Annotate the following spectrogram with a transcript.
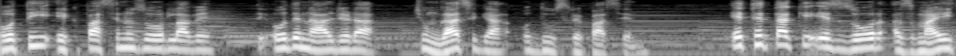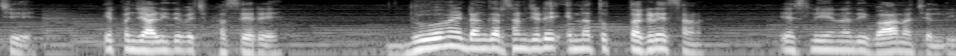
ਖੋਤੀ ਇੱਕ ਪਾਸੇ ਨੂੰ ਜ਼ੋਰ ਲਾਵੇ ਤੇ ਉਹਦੇ ਨਾਲ ਜਿਹੜਾ ਝੁੰਗਾ ਸੀਗਾ ਉਹ ਦੂਸਰੇ ਪਾਸੇ ਨੂੰ। ਇੱਥੇ ਤੱਕ ਕਿ ਇਸ ਜ਼ੋਰ ਅਜ਼ਮਾਈ 'ਚ ਇਹ ਪੰਜਾਲੀ ਦੇ ਵਿੱਚ ਫਸੇ ਰਹੇ। ਦੋਵੇਂ ਡੰਗਰ ਸਨ ਜਿਹੜੇ ਇਹਨਾਂ ਤੋਂ ਤਗੜੇ ਸਨ, ਇਸ ਲਈ ਇਹਨਾਂ ਦੀ ਵਾਹ ਨਾ ਚੱਲੀ।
